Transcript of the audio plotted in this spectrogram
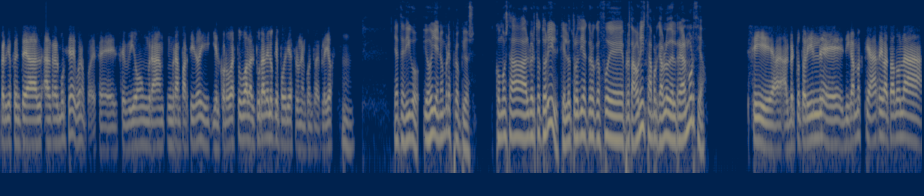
perdió frente al, al, Real Murcia y bueno, pues eh, se vio un gran, un gran partido y, y, el Córdoba estuvo a la altura de lo que podría ser un encuentro de playoff. Hmm. Ya te digo, y oye, nombres propios, ¿cómo está Alberto Toril? Que el otro día creo que fue protagonista porque habló del Real Murcia. Sí, Alberto Toril, eh, digamos que ha arrebatado la,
